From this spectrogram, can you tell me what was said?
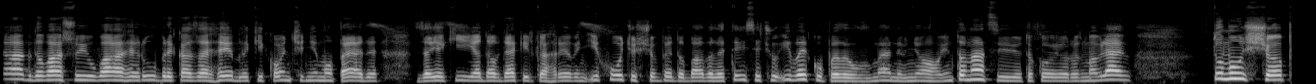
Так, до вашої уваги рубрика Загиблики кончені мопеди, за які я дав декілька гривень, і хочу, щоб ви додали тисячу і викупили в мене в нього інтонацією такою розмовляю. Тому щоб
